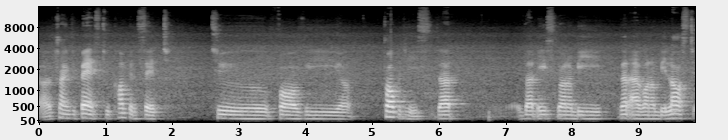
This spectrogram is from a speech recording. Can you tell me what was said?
uh, trying the best to compensate to for the uh, properties that that is gonna be that are gonna be lost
